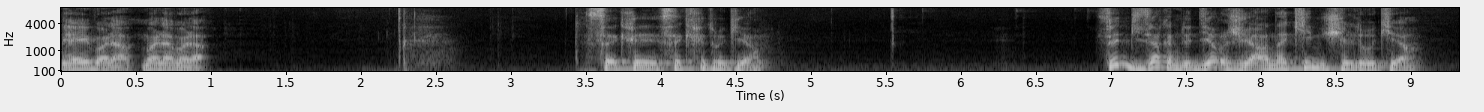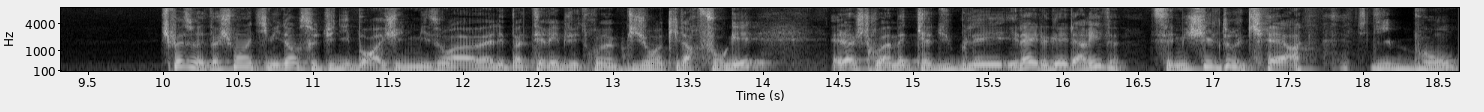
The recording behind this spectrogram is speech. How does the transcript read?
Et voilà, voilà, voilà. Sacré, sacré Drucker. C'est bizarre comme de dire j'ai arnaqué Michel Drucker. Je sais pas, ça va être vachement intimidant parce que tu dis bon, j'ai une maison, euh, elle est pas terrible, j'ai trouvé un pigeon à qui la refourgué. Et là, je trouve un mec qui a du blé. Et là, le gars, il arrive, c'est Michel Drucker. tu dis bon,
